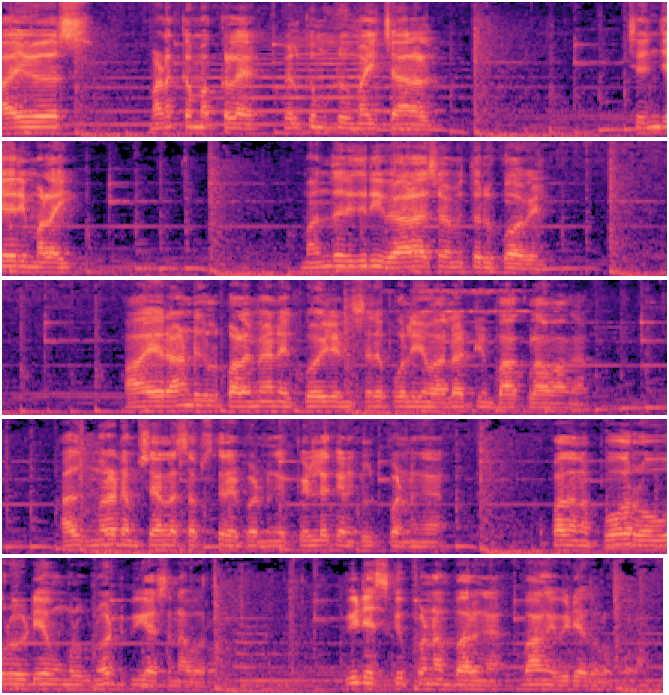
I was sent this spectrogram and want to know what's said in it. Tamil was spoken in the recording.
ஹாய்வர்ஸ் வணக்கம் மக்களை. Welcome to my channel Chencheri Malai Mandaragiri Velaswami திருக்கோவில். ஆயிரம் ஆண்டுகள் பழமையான கோயிலின் சிறப்புகளையும் வரலாற்றையும் பார்க்கலாம் வாங்க. அதுக்கு முன்னாடி நம்ம சேனலை சப்ஸ்கிரைப் பண்ணுங்கள் பெல்லைக்கனை கிளிக் பண்ணுங்கள் அப்போ தான் நான் போகிற ஒவ்வொரு வீடியோ உங்களுக்கு நோட்டிஃபிகேஷனாக வரும். வீடியோ ஸ்கிப் பண்ண பாருங்கள் வாங்க வீடியோக்குள்ளே போகலாம்.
